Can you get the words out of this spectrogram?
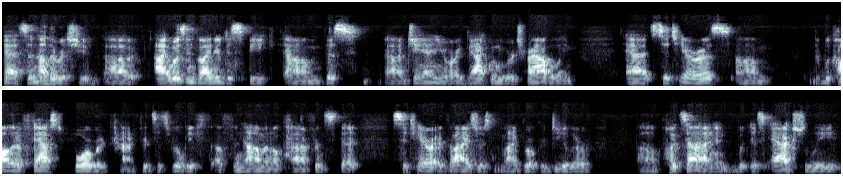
that's another issue. Uh, I was invited to speak um, this uh, January, back when we were traveling, at Cetera's, um, we call it a fast forward conference. It's really a, phenomenal conference that Cetera Advisors, my broker dealer, uh, puts on. And it's actually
